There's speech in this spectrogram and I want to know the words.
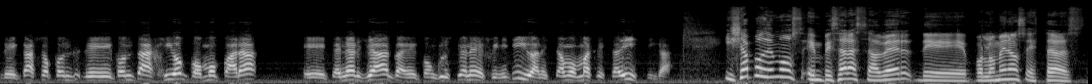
de casos con- de contagio como para eh, tener ya eh, conclusiones definitivas, necesitamos más estadísticas. Y ya podemos empezar a saber de por lo menos estas,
